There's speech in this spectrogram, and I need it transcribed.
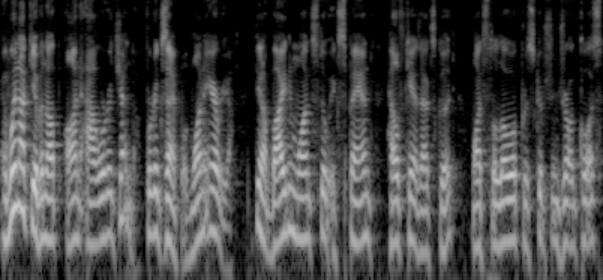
And we're not giving up on our agenda. For example, one area, you know, Biden wants to expand health care, that's good. Wants to lower prescription drug costs,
